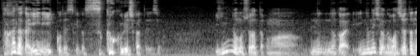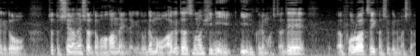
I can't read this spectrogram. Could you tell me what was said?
たかだかいいね1個ですけど、すっごく嬉しかったですよ。インドの人だったかな、ね、なんか、インドネシアの忘れちゃったんだけど、ちょっと知らない人だったかわかんないんだけど、でも、上げたその日にいいねくれました。で、フォロワー追加してくれました。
